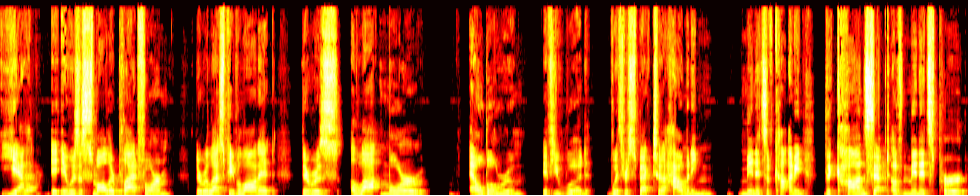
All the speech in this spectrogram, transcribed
yeah. Yeah. It, it was a smaller platform. There were less people on it. There was a lot more elbow room, if you would, with respect to how many minutes of. Con- I mean, the concept of minutes per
